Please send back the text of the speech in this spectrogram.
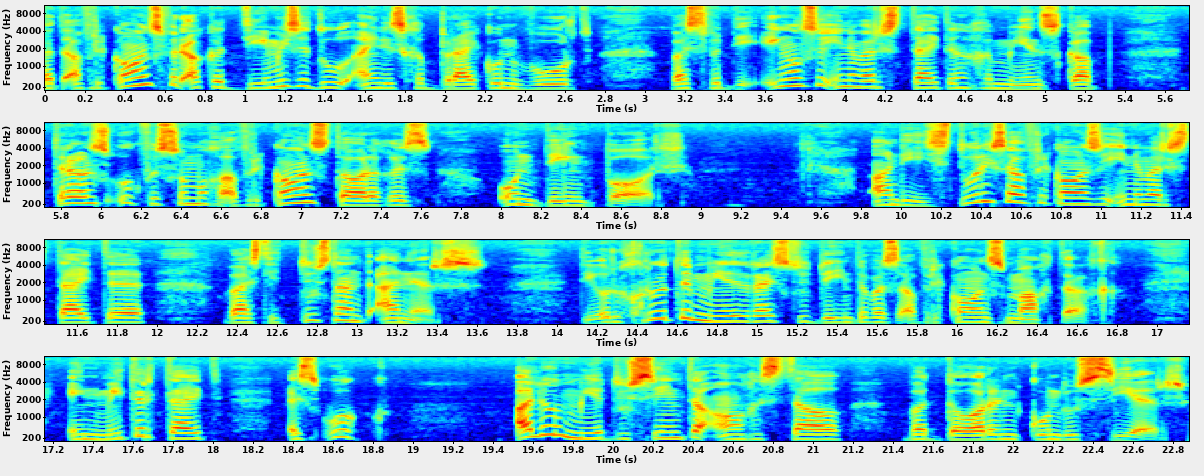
Dat Afrikaans vir akademiese doeleindes gebruik kon word, was vir die Engelse Universiteit en Gemeenskap, trouwens ook vir sommige Afrikaanstaliges, ondenkbaar. Aan die historische Afrikaanse universiteite was die toestand anders. Die oor grote meerderheid studenten was Afrikaans machtig, en metertijd is ook al hoe meer docente aangestel wat daarin kondoseer.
